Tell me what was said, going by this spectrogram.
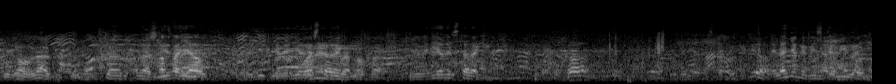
Ahora, pues ahora, tenemos que a las nos ha 10 fallado. Debería de estar aquí. Debería de estar aquí. El año que viene que vive allí.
